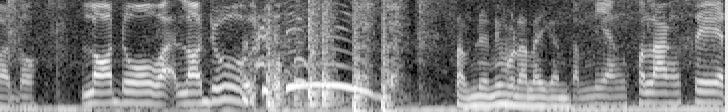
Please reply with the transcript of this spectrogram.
รอดู รอดูอะรอดู สำเนียงนี่มันอะไรกัน สำเนียงฝรั่งเศส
